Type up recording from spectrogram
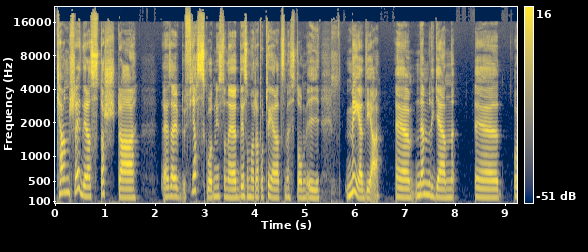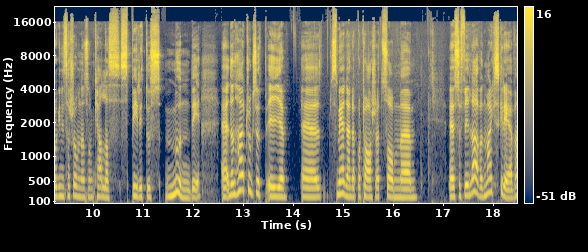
kanske är deras största Eh, så här, fiasko, åtminstone det som har rapporterats mest om i media, eh, nämligen eh, organisationen som kallas Spiritus Mundi. Eh, den här togs upp i eh, Smedjan-reportaget som eh, Sofie Lövenmark skrev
